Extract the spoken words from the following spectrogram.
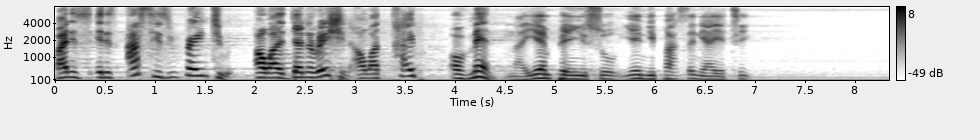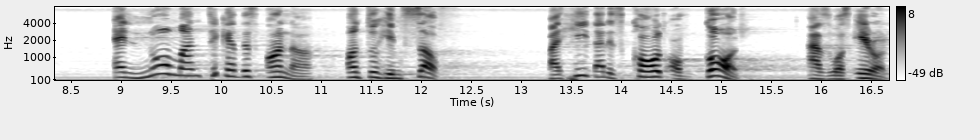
But it's, it is us he's referring to, our generation, our type of men. na yɛn so yɛn nipa sɛnea yɛte And no man taketh this honor unto himself, but he that is called of God, as was Aaron.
